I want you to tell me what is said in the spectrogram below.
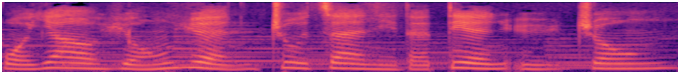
我要永远住在你的殿宇中。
